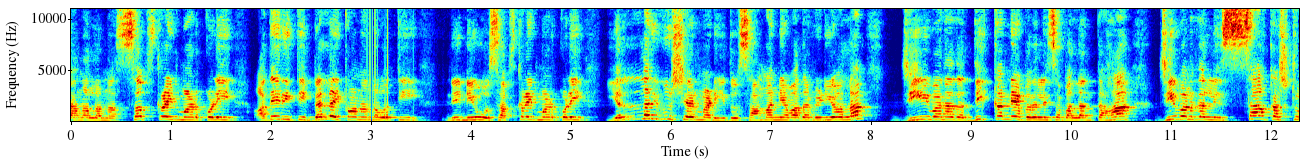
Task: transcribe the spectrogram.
ಚಾನಲ್ ಅನ್ನ ಸಬ್ಸ್ಕ್ರೈಬ್ ಮಾಡ್ಕೊಳ್ಳಿ. ಅದೇ ರೀತಿ ಬೆಲ್ ಐಕಾನ್ ಅನ್ನು ಒತ್ತಿ ನೀವು ಸಬ್ಸ್ಕ್ರೈಬ್ ಮಾಡ್ಕೊಳ್ಳಿ. ಎಲ್ಲರಿಗೂ ಶೇರ್ ಮಾಡಿ. ಇದು ಸಾಮಾನ್ಯವಾದ ವಿಡಿಯೋ ಅಲ್ಲ. ಜೀವನದ ದಿಕ್ಕನ್ನೇ ಬದಲಿಸಬಲ್ಲಂತಹ ಜೀವನದಲ್ಲಿ ಸಾಕಷ್ಟು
